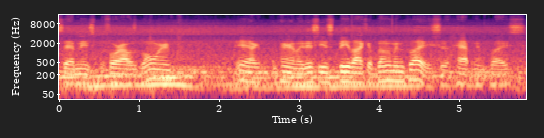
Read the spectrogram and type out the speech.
70s, before I was born. Yeah, apparently this used to be like a booming place, a happening place.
